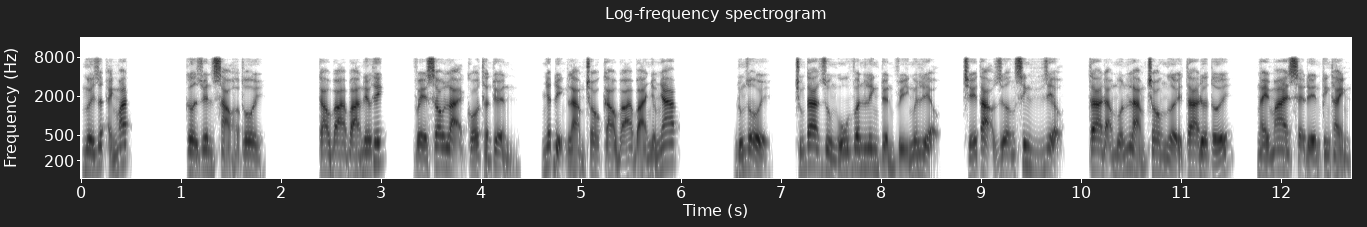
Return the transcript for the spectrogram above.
ngươi rất ánh mắt. Cơ duyên xảo hợp thôi cao ba ba nếu thích, về sau lại có thần tuyển, nhất định làm cho cao bá bá nhấm nháp. Đúng rồi, chúng ta dùng u vân linh tuyển vì nguyên liệu, chế tạo dưỡng sinh rượu, ta đã muốn làm cho người ta đưa tới, ngày mai sẽ đến kinh thành.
